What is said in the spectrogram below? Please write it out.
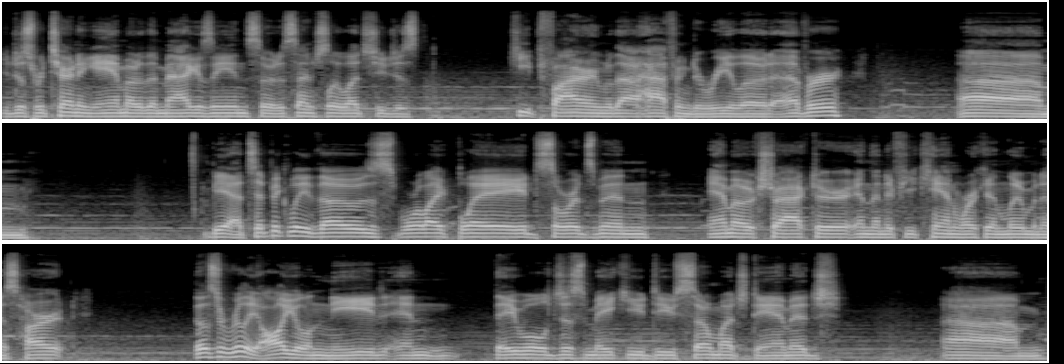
you're just returning ammo to the magazine, so it essentially lets you just keep firing without having to reload ever. Um, yeah, typically those Warlike Blade, Swordsman, Ammo Extractor, and then if you can work in Luminous Heart, those are really all you'll need, and they will just make you do so much damage. Um,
